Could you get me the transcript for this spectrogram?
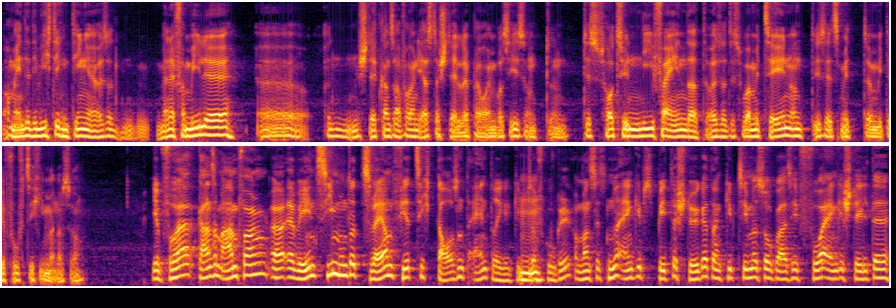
am Ende die wichtigen Dinge. Also meine Familie äh, steht ganz einfach an erster Stelle bei allem, was ist. Und, und, das hat sich nie verändert. Also das war mit 10 und ist jetzt mit äh, Mitte 50 immer noch so. Ich habe vorher ganz am Anfang äh, erwähnt, 742.000 Einträge gibt es mhm. auf Google. Und wenn du jetzt nur eingibst Peter Stöger, dann gibt es immer so quasi voreingestellte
